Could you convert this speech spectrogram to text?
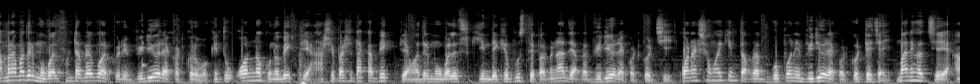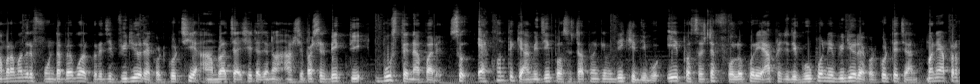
আমরা আমাদের মোবাইল ফোনটা ব্যবহার করে ভিডিও রেকর্ড করব, কিন্তু অন্য কোনো ব্যক্তি, আশেপাশে থাকা ব্যক্তি আমাদের মোবাইলের স্ক্রিন দেখে বুঝতে পারবে না যে আমরা ভিডিও রেকর্ড করছি। অনেক সময় কিন্তু আমরা গোপনে ভিডিও রেকর্ড করতে চাই। মানে হচ্ছে, আমরা আমাদের ফোনটা ব্যবহার করে যে ভিডিও রেকর্ড করছি, আমরা চাই সেটা যেন আশেপাশের ব্যক্তি বুঝতে না পারে। সো এখন থেকে আমি যে প্রসেসটা আপনাকে আমি দেখিয়ে দিব, এই প্রসেসটা ফলো করে আপনি যদি গোপনে ভিডিও রেকর্ড করতে চান মানে আপনার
